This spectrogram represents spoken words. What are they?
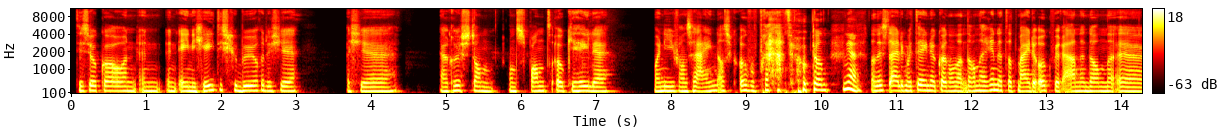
Het is ook al een, een, een energetisch gebeuren. Dus je, als je ja, rust dan ontspant ook je hele manier van zijn. Als ik erover praat ook, dan, ja. dan is het eigenlijk meteen ook... Dan, dan herinnert dat mij er ook weer aan. En dan, uh,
